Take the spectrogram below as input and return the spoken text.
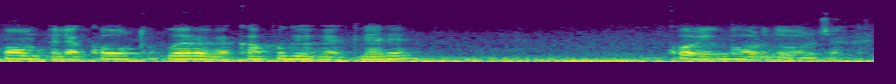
Komple koltukları ve kapı göbekleri koyu bordo olacak.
